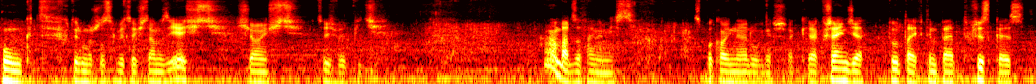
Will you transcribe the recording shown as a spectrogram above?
punkt, w którym można sobie coś tam zjeść, siąść, coś wypić. No bardzo fajne miejsce. Spokojne również, jak, jak wszędzie tutaj w tym Perth. Wszystko jest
